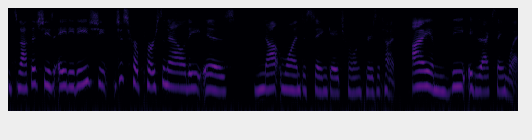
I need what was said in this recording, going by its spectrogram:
it's not that she's ADD. She just her personality is not one to stay engaged for long periods of time. I am the exact same way.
